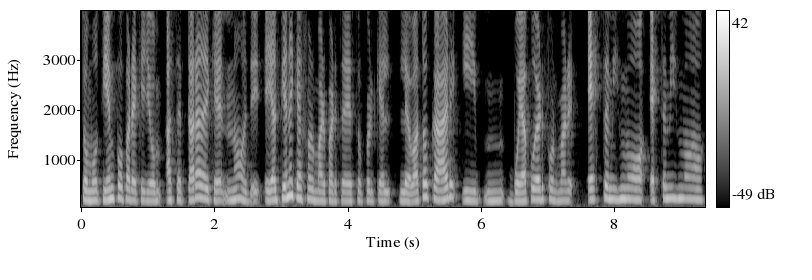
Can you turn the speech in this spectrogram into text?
tomó tiempo para que yo aceptara de que no, e, ella tiene que formar parte de esto porque le va a tocar y mm, voy a poder formar este mismo, este mismo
